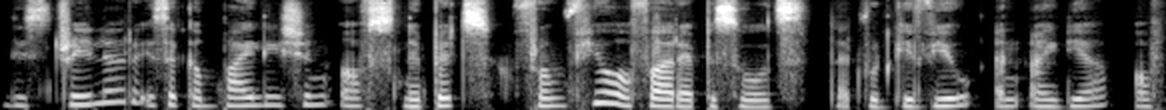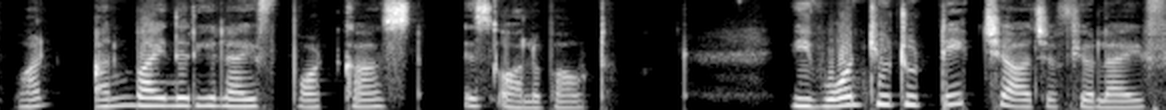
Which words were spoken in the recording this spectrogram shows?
This trailer is a compilation of snippets from few of our episodes that would give you an idea of what Unbinary Life podcast is all about. We want you to take charge of your life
